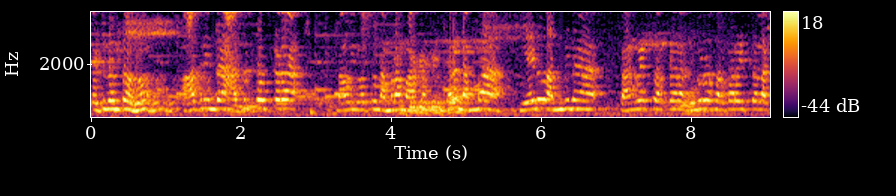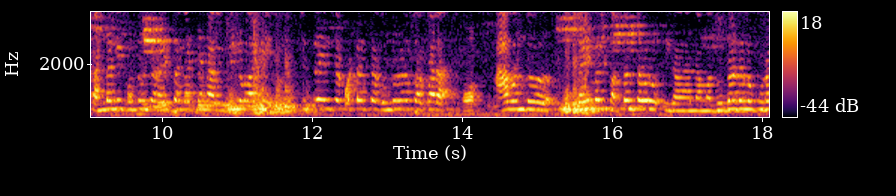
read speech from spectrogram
ಕಟ್ಟಿದಂಥವ್ರು. ಆದ್ರಿಂದ ಅದಕ್ಕೋಸ್ಕರ ನಾವು ಇವತ್ತು ನಮ್ಮನ್ನ ಮಾಡ್ತಾ ಇದ್ದೀವಿ ನಮ್ಮ ಏನು ಅಂದಿನ ಕಾಂಗ್ರೆಸ್ ಸರ್ಕಾರ, ಗುಂಡೂರ ಸರ್ಕಾರ ಇತ್ತಲ್ಲ ಕಂಡಲ್ಲಿ ಗುಂಡೂರ ರೈತ ಸಂಘಟನೆ ವಿಭಿನ್ನವಾಗಿ ಚಿತ್ರಹಿಂಸೆ ಕೊಟ್ಟಂತ ಗುಂಡೂರ ಸರ್ಕಾರ, ಆ ಒಂದು ಟೈಮಲ್ಲಿ ಸತ್ತಂತವ್ರು ಈಗ ನಮ್ಮ ದುರ್ಗದಲ್ಲೂ ಕೂಡ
